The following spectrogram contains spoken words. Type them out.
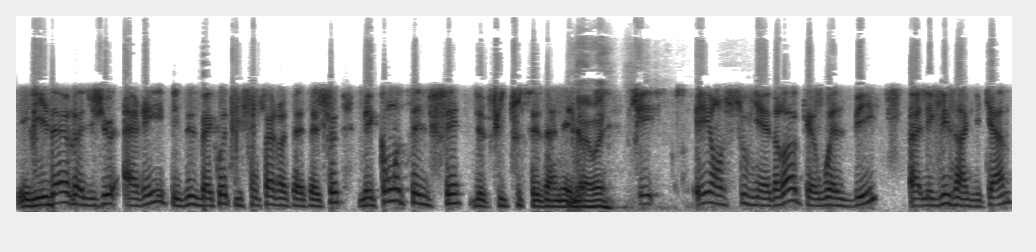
Les leaders religieux arrivent et disent, ben écoute, il faut faire un cessez-le-feu, mais qu'ont-ils fait depuis toutes ces années-là? Ben oui. Et, et on se souviendra que Welby, euh, l'Église anglicane,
